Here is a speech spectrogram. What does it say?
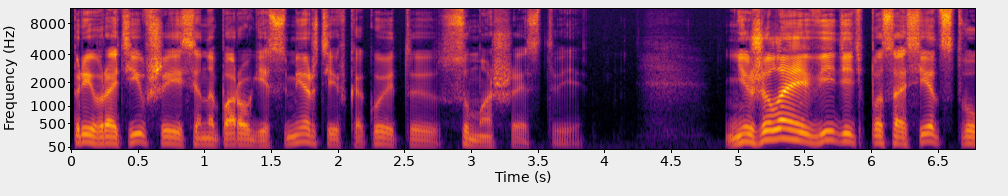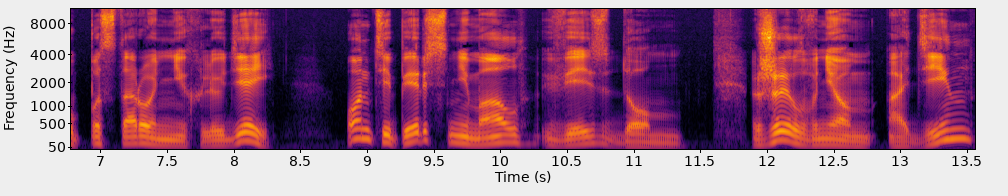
превратившаяся на пороге смерти в какое-то сумасшествие. Не желая видеть по соседству посторонних людей, он теперь снимал весь дом. Жил в нем один,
